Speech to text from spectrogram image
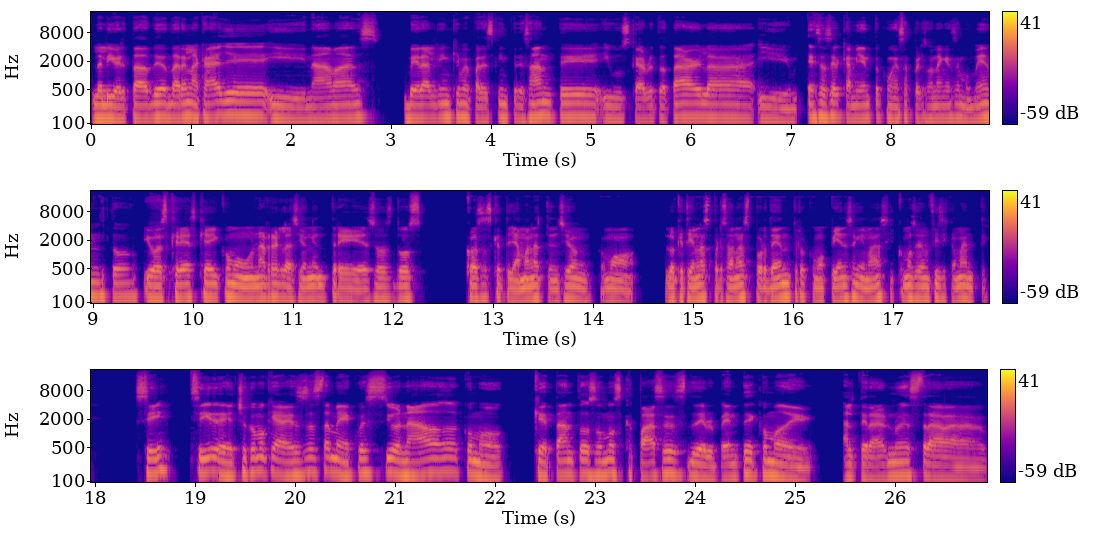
la libertad de andar en la calle y nada más ver a alguien que me parezca interesante y buscar retratarla y ese acercamiento con esa persona en ese momento. ¿Y vos crees que hay como una relación entre esas dos cosas que te llaman la atención? Como lo que tienen las personas por dentro, cómo piensan y más, y cómo se ven físicamente. Sí, sí, de hecho como que a veces hasta me he cuestionado como qué tanto somos capaces de repente como de alterar nuestra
